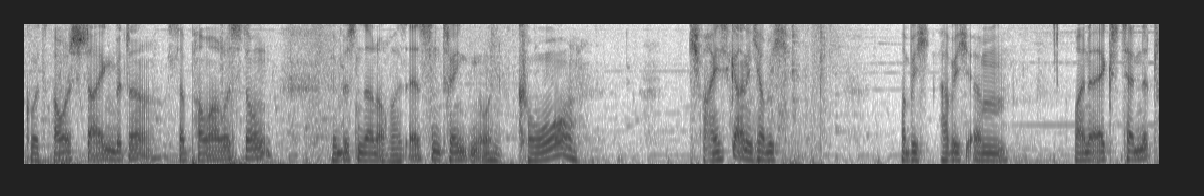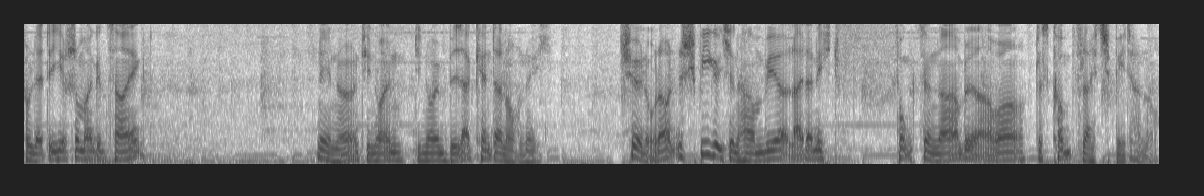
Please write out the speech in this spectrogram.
Kurz aussteigen bitte aus der Powerrüstung. Wir müssen da noch was essen, trinken und Co. Ich weiß gar nicht, habe ich... Habe ich, habe ich, ähm, meine Extended Toilette hier schon mal gezeigt? Nee, ne? Die neuen, die neuen Bilder kennt er noch nicht. Schön, oder? Und ein Spiegelchen haben wir. Leider nicht funktionabel, aber das kommt vielleicht später noch.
